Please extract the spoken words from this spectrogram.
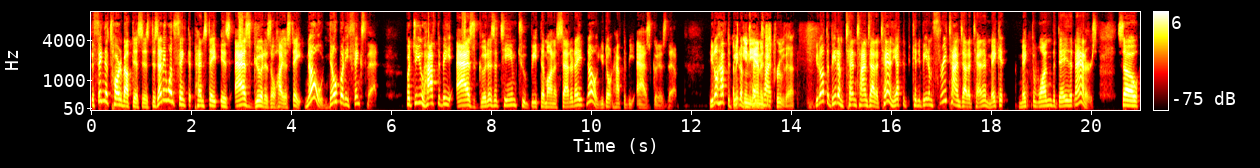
the thing that's hard about this is does anyone think that Penn State is as good as Ohio State? No, nobody thinks that. But do you have to be as good as a team to beat them on a Saturday? No, you don't have to be as good as them. You don't have to beat them. Indiana 10 just proved that. You don't have to beat them ten times out of ten. You have to. Can you beat them three times out of ten and make it make the one the day that matters? So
